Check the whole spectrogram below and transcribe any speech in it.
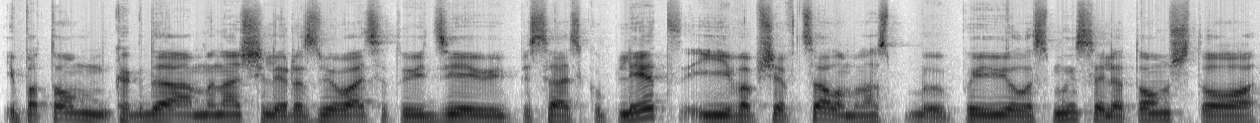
И потом, когда мы начали развивать эту идею и писать куплет, и вообще в целом у нас появилась мысль о том, что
